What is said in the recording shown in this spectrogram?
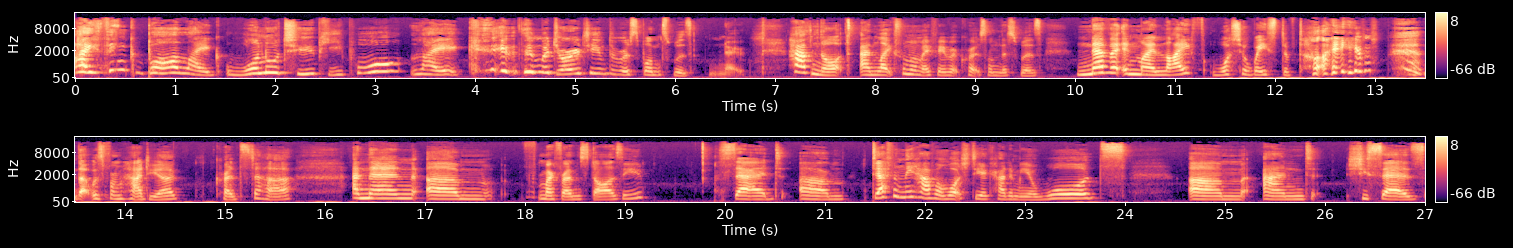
I think, bar like one or two people, like, the majority of the response was no, have not. And like, some of my favorite quotes on this was, never in my life, what a waste of time. that was from Hadia, creds to her. And then um, my friend Stasi said, um, definitely haven't watched the Academy Awards. Um, and she says,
